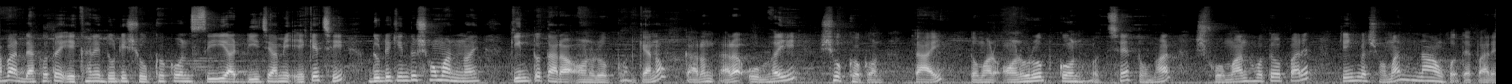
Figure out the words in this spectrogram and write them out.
আবার দেখো তো এখানে দুটি সূক্ষ্মকোণ সি আর ডি যে আমি এঁকেছি, দুটি কিন্তু সমান নয়। কিন্তু তারা অনুরূপ কোণ কেন? কারণ তারা উভয়ই সূক্ষ্মকোণ। তাই তোমার অনুরূপ কোণ হচ্ছে তোমার সমান হতেও পারে কিংবা সমান নাও হতে পারে।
